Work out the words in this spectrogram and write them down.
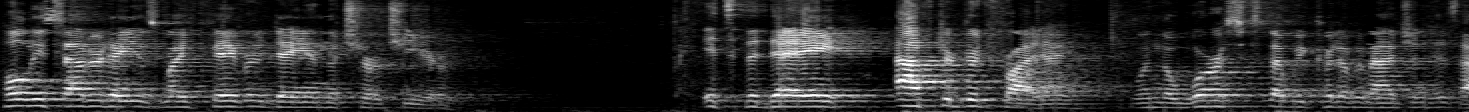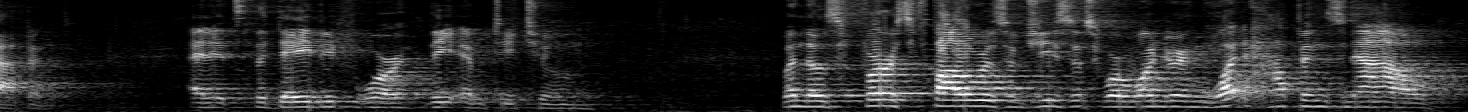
Holy Saturday is my favorite day in the church year. It's the day after Good Friday when the worst that we could have imagined has happened. And it's the day before the empty tomb. When those first followers of Jesus were wondering, what happens now?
